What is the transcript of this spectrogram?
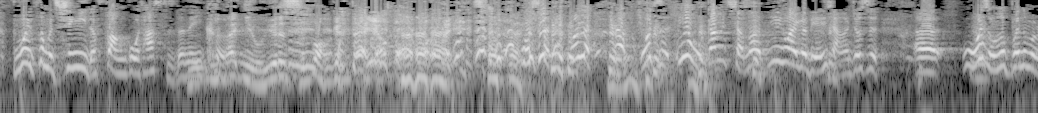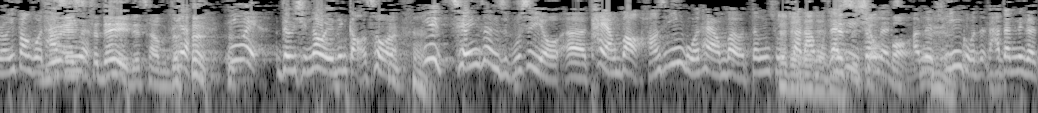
不会这么轻易的放过他死的那一刻。《纽约时报》跟《太阳报》不 是不是，那我只因为我刚想到另外一个联想的就是，呃，我为什么说不会那么容易放过他？是因为 Today 的差不多。因为对不起，那我有点搞错了。因为前一阵子不是有呃《太阳报》，好像是英国《太阳报》有登出萨达姆在狱中的啊，那英国的。他在那个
